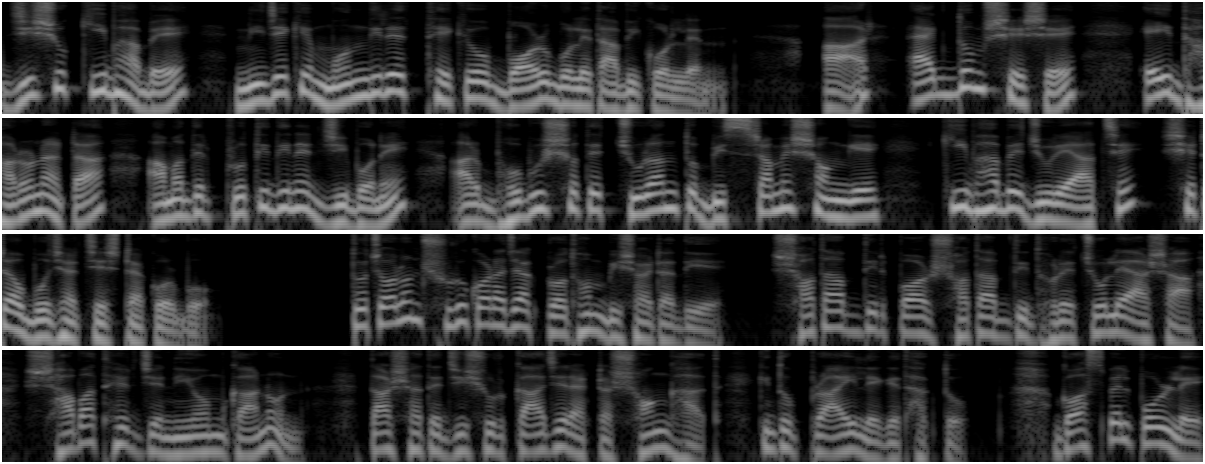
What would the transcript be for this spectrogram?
যিশু কীভাবে নিজেকে মন্দিরের থেকেও বড় বলে দাবি করলেন। আর একদম শেষে এই ধারণাটা আমাদের প্রতিদিনের জীবনে আর ভবিষ্যতে চূড়ান্ত বিশ্রামের সঙ্গে কীভাবে জুড়ে আছে, সেটাও বোঝার চেষ্টা করব। তো চলন শুরু করা যাক প্রথম বিষয়টা দিয়ে। শতাব্দীর পর শতাব্দী ধরে চলে আসা সাবাথের যে নিয়ম কানুন তার সাথে যিশুর কাজের একটা সংঘাত কিন্তু প্রায় লেগে থাকত। গসপেল পড়লে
